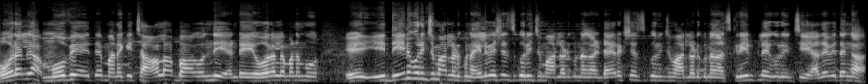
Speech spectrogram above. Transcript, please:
ఓవరాల్గా మూవీ అయితే మనకి చాలా బాగుంది. అంటే ఓవరాల్ మనము ఏ- ఈ దేని గురించి మాట్లాడుకున్నాం ఎలివేషన్స్ గురించి మాట్లాడుకున్నాం కానీ డైరెక్షన్స్ గురించి మాట్లాడుకున్నాం కానీ స్క్రీన్ ప్లే గురించి అదే విధంగా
